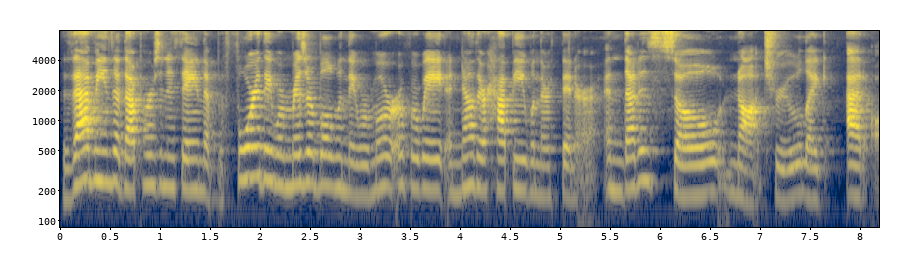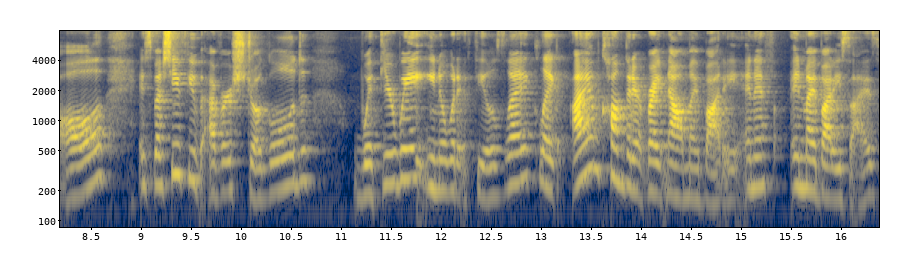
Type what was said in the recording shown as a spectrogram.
that means that that person is saying that before they were miserable when they were more overweight and now they're happy when they're thinner. And that is so not true, like at all, especially if you've ever struggled with your weight, you know what it feels like. Like I am confident right now in my body and if in my body size.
